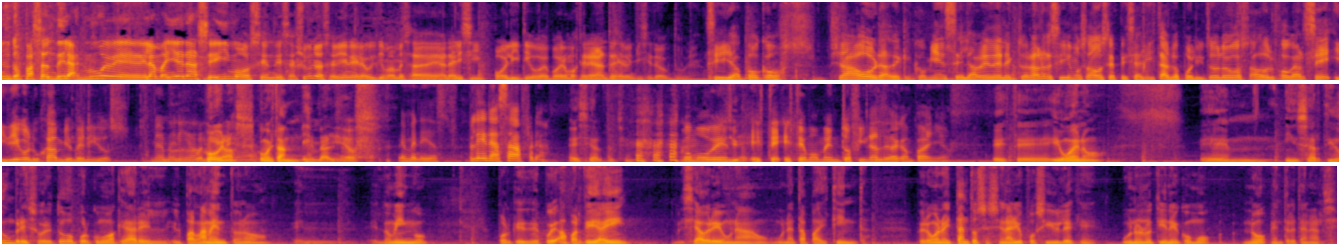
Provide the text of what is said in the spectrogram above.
minutos pasan de las 9 de la mañana, seguimos en desayuno, se viene la última mesa de análisis político que podremos tener antes del 27 de octubre. Sí, a pocos ya horas de que comience la veda electoral recibimos a dos especialistas, los politólogos Adolfo Garcé y Diego Luján, bienvenidos. Bienvenido. Jóvenes, ¿cómo están? Bienvenidos. Bienvenidos. Plena zafra. Es cierto, che. ¿Cómo ven Sí. este, este momento final de la campaña? Este, y bueno, eh, incertidumbre sobre todo por cómo va a quedar el, el Parlamento, ¿no? El, domingo, porque después, a partir de ahí, se abre una, una etapa distinta. Pero bueno, hay tantos escenarios posibles que uno no tiene cómo no entretenerse.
